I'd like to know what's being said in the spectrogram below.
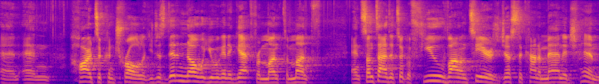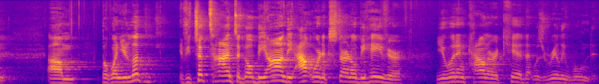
and, and hard to control. And you just didn't know what you were going to get from month to month. And sometimes it took a few volunteers just to kind of manage him. Um, but when you look, if you took time to go beyond the outward external behavior, you would encounter a kid that was really wounded.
